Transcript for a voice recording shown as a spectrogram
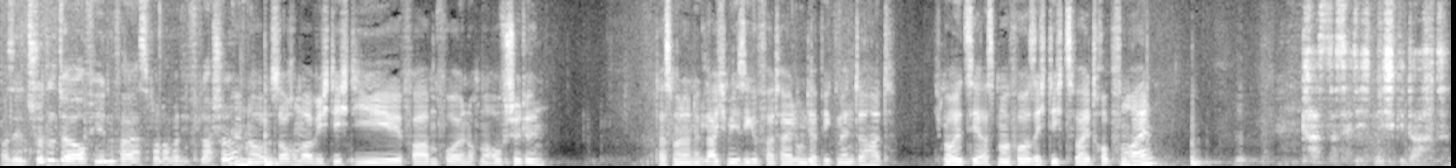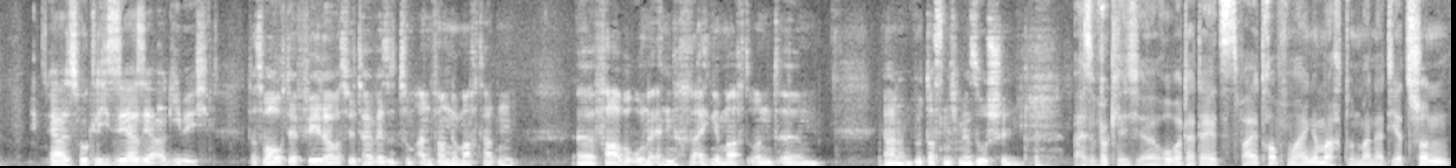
Also jetzt schüttelt er auf jeden Fall erstmal nochmal die Flasche. Genau, ist auch immer wichtig, die Farben vorher nochmal aufschütteln, dass man dann eine gleichmäßige Verteilung der Pigmente hat. Ich mache jetzt hier erstmal vorsichtig zwei Tropfen rein. Krass, das hätte ich nicht gedacht. Ja, ist wirklich sehr, sehr ergiebig. Das war auch der Fehler, was wir teilweise zum Anfang gemacht hatten. Äh, Farbe ohne Ende reingemacht und ähm, ja, dann wird das nicht mehr so schön. Also wirklich, äh, Robert hat da jetzt zwei Tropfen reingemacht und man hat jetzt schon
